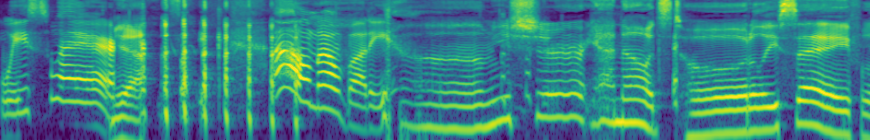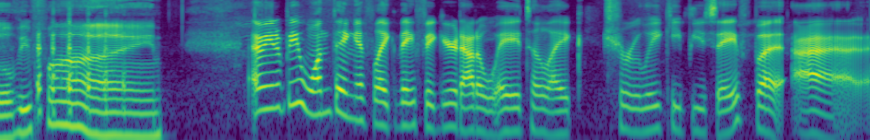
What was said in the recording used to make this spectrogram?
we swear. yeah. It's like I don't know, buddy. Um, you sure? Yeah, no, it's totally safe. We'll be fine. I mean, it'd be one thing if like they figured out a way to like truly keep you safe, but I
